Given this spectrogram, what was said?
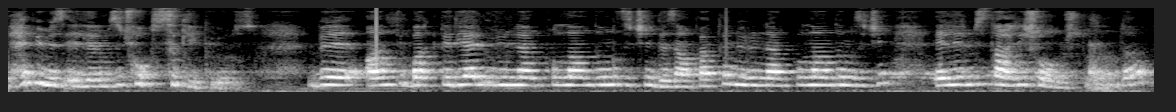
hepimiz ellerimizi çok sık yıkıyoruz. Ve antibakteriyel ürünler kullandığımız için, dezenfektan ürünler kullandığımız için ellerimiz tahriş olmuş durumda.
